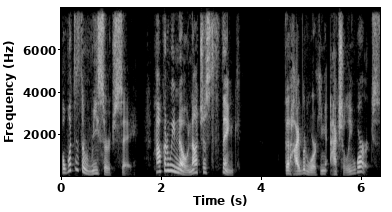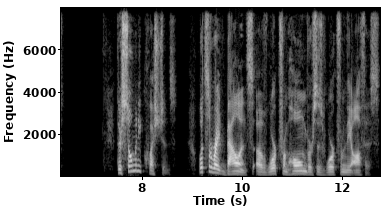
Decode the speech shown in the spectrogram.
But what does the research say? How can we know, not just think, that hybrid working actually works? There's so many questions. What's the right balance of work from home versus work from the office?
